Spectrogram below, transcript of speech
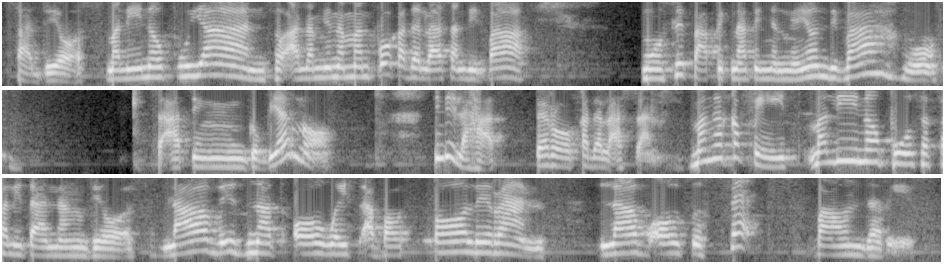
sa Diyos. Malinaw po yan. So, alam niyo naman po, kadalasan, di ba, mostly topic natin yan ngayon, di ba? Sa ating gobyerno. Hindi lahat, pero kadalasan. Mga ka-faith, malinaw po sa salita ng Diyos. Love is not always about tolerance. Love also sets boundaries.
